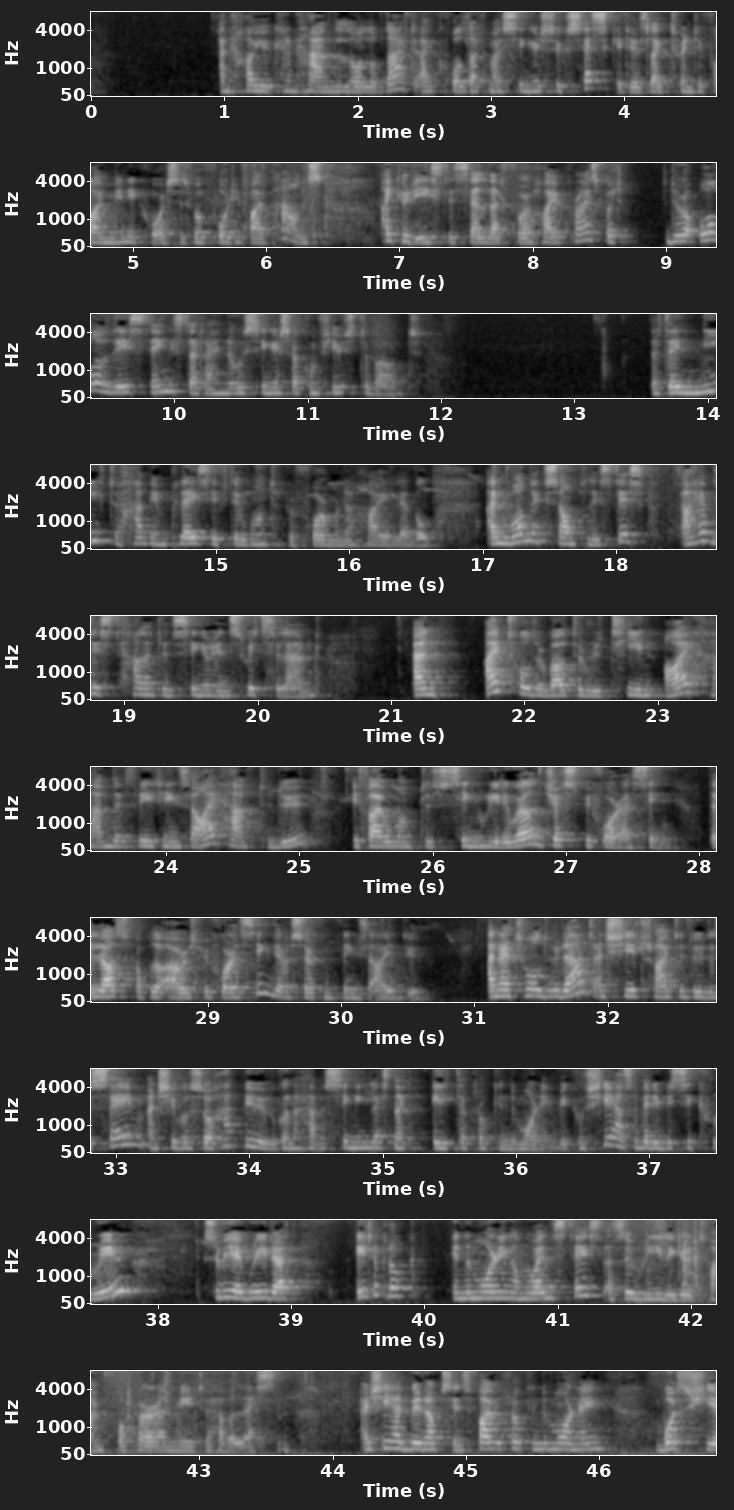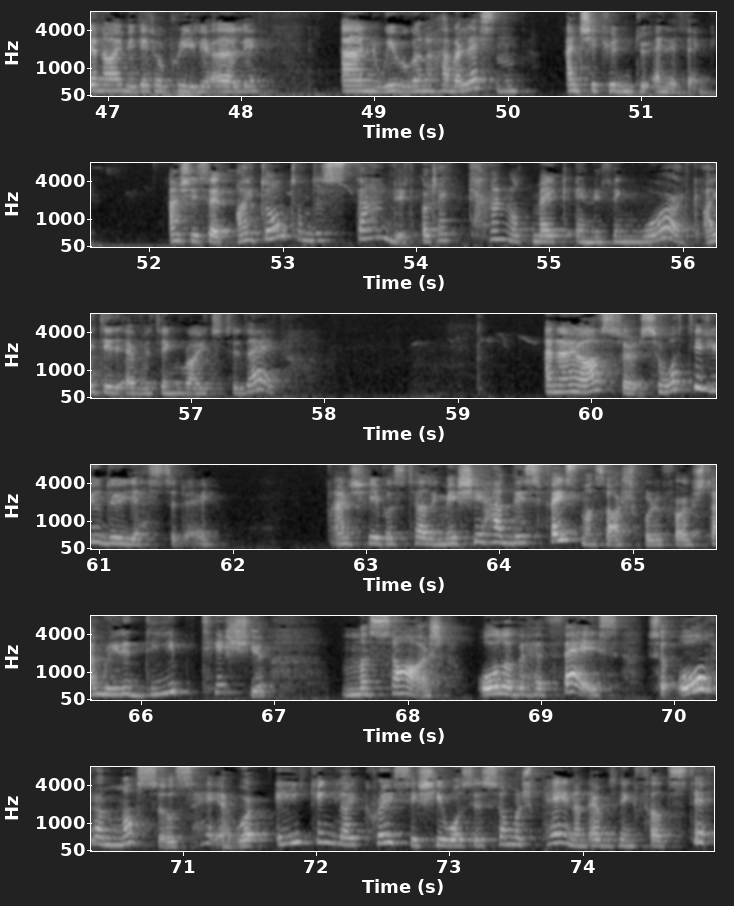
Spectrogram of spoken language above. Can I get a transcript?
and how you can handle all of that. I call that my singer success kit. It's like 25 mini courses for 45 pounds. I could easily sell that for a high price, but there are all of these things that I know singers are confused about. That they need to have in place if they want to perform on a high level. And one example is this I have this talented singer in Switzerland, and I told her about the routine I have, the three things I have to do if I want to sing really well just before I sing. The last couple of hours before I sing, there are certain things I do. And I told her that, and she tried to do the same. And she was so happy we were going to have a singing lesson at 8 o'clock in the morning because she has a very busy career. So we agreed at 8 o'clock in the morning on Wednesdays, that's a really good time for her and me to have a lesson. And she had been up since 5 o'clock in the morning. Both she and I, we get up really early. And we were going to have a lesson, and she couldn't do anything. And she said, I don't understand it, but I cannot make anything work. I did everything right today. And I asked her, So what did you do yesterday? And she was telling me she had this face massage for the first time, really deep tissue massage all over her face. So all her muscles here were aching like crazy. She was in so much pain and everything felt stiff.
